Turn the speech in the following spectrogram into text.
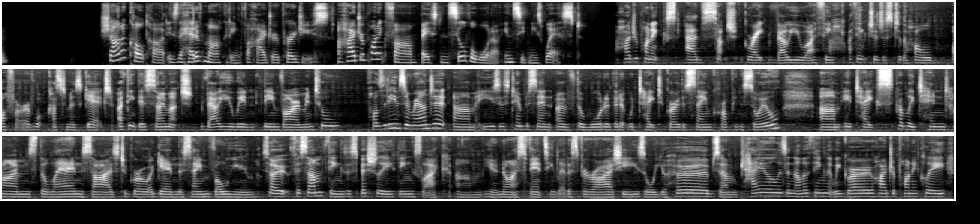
Shana Colthart is the head of marketing for Hydro Produce, a hydroponic farm based in Silverwater in Sydney's west. Hydroponics adds such great value, I think. I think to just to the whole offer of what customers get. I think there's so much value in the environmental positives around it. Um, it uses 10% of the water that it would take to grow the same crop in soil. Um, it takes probably 10 times the land size to grow again the same volume. So for some things, especially things like um, you know nice fancy lettuce varieties or your herbs, um, kale is another thing that we grow hydroponically.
